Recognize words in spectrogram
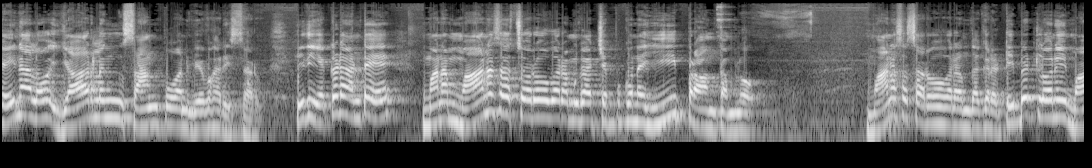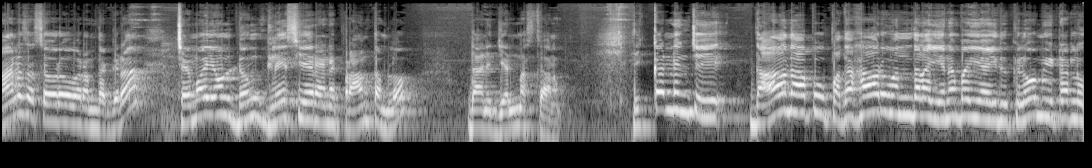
చైనాలో యార్లంగ్ సాంగ్పో అని వ్యవహరిస్తారు. ఇది ఎక్కడ అంటే మనం మానస సరోవరంగా చెప్పుకున్న ఈ ప్రాంతంలో. మానస సరోవరం దగ్గర టిబెట్లోని మానస సరోవరం దగ్గర చెమయోన్ డొంగ్ గ్లేసియర్ అనే ప్రాంతంలో దాని జన్మస్థానం. ఇక్కడి నుంచి దాదాపు పదహారు వందల ఎనభై ఐదు కిలోమీటర్లు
